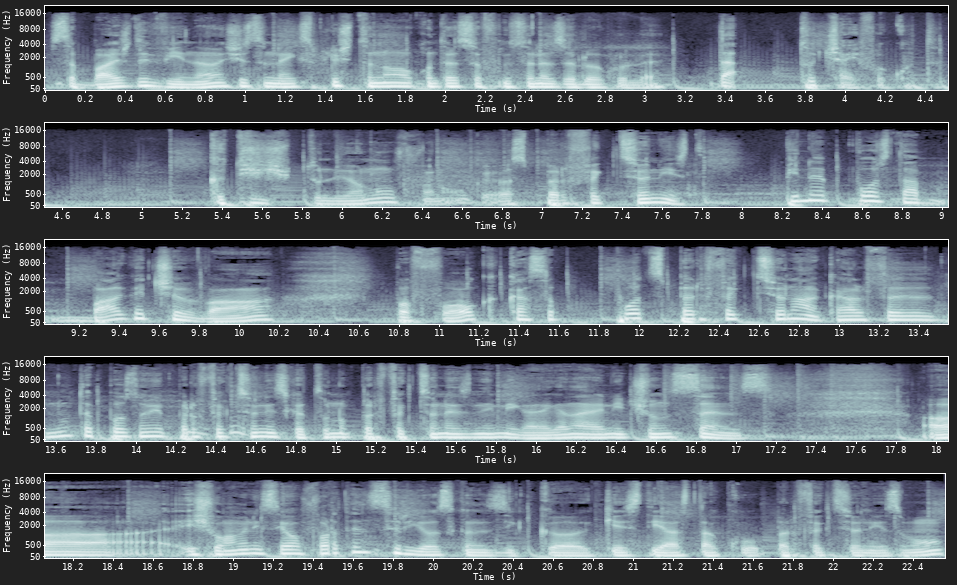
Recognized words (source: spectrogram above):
să bagi de vină și să ne explici tu nouă cum trebuie să funcționeze lucrurile. Da, tu ce ai făcut? Că ești tu, eu nu, nu, că eu sunt perfecționist. Bine, poți, dar bagă ceva pe foc ca să poți perfecționa, că altfel nu te poți numi perfecționist, că tu nu perfecționezi nimic, adică nu are niciun sens. Uh, și oamenii se iau foarte în serios când zic uh, chestia asta cu perfecționismul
